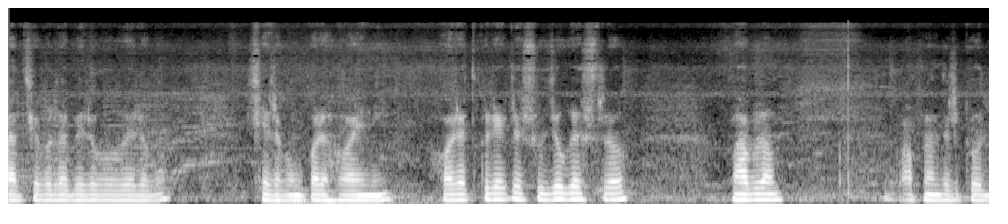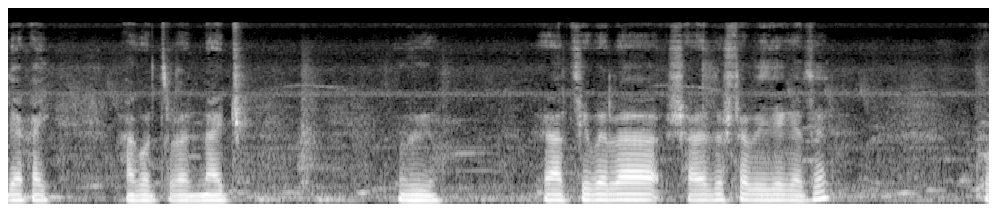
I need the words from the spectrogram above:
রাত্রেবেলা বেরোবো বেরোবো। সেরকম করে হয়নি। হঠাৎ করে একটা সুযোগ আসলো। ভাবলাম আপনাদেরকেও দেখাই আগরতলার নাইট ভিউ। রাত্রিবেলা সাড়ে দশটা বেজে গেছে। তো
